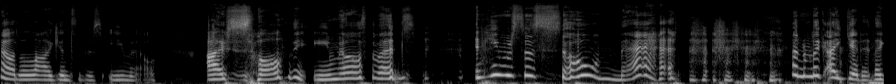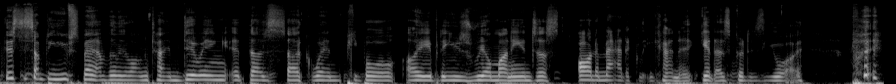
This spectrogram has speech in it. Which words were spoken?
how to log into this email, I saw the email threads and he was just so mad. and I'm like, I get it. Like, this is something you've spent a really long time doing. It does suck when people are able to use real money and just automatically kind of get as good as you are. But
